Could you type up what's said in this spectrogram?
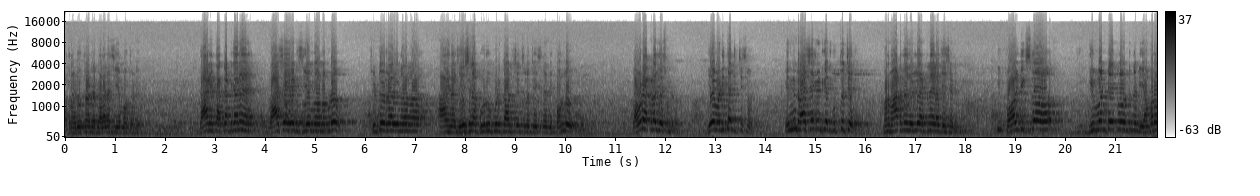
అతను అడుగుతున్నాడు రేపు ఎలాగా సీఎం అవుతాడు? దానికి తగ్గట్టుగానే రాజశేఖర రెడ్డి సీఎంగా ఉన్నప్పుడు చిట్టూరు రవీంద్ర ఆయన చేసిన బూరుపూడి కాన్స్టిట్యున్సీలో చేసిన పనులు ఎవడో ఎక్కడ చేసుకుంటాడు ఏం అడిగితే అది ఇచ్చేసేవాడు. ఎందుకంటే రాజశేఖర రెడ్డికి అది గుర్తొచ్చేది. మన మాట మీద వెళ్ళి అంటనే ఇలా చేశాడు. ఈ పాలిటిక్స్లో గివ్ అండ్ టేక్లో ఉంటుందండి. ఎవరో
